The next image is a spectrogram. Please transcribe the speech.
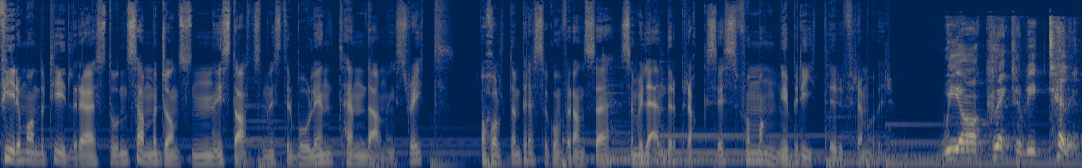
Fire måneder tidligere sto den samme Johnson i statsministerboligen 10 Downing Street og holdt en pressekonferanse som ville endre praksis for mange briter fremover. We are collectively telling,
